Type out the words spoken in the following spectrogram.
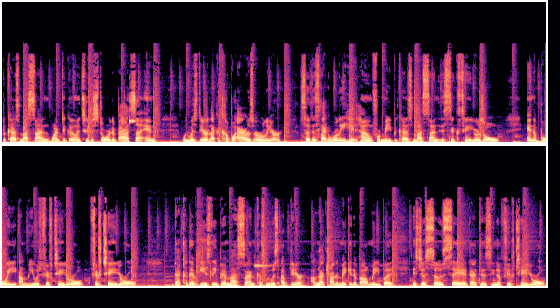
because my son wanted to go into the store to buy something. We was there like a couple hours earlier. So this like really hit home for me because my son is 16 years old and a boy, um, he was 15 year old, 15 year old. That could have easily been my son because we was up there. I'm not trying to make it about me, but it's just so sad that this, you know, 15 year old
